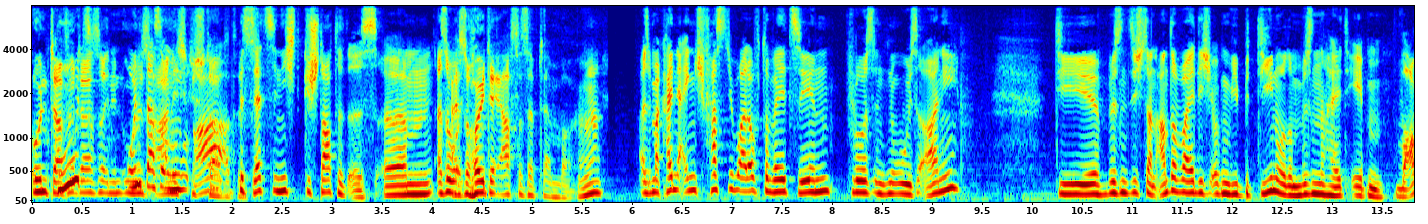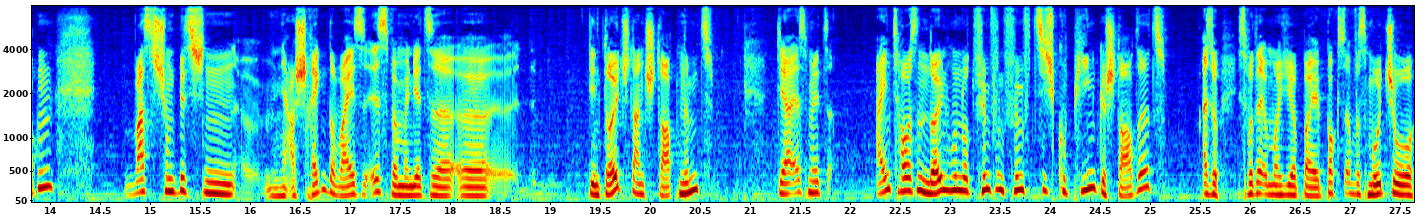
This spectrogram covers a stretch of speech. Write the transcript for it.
und dafür, gut dass er in den und USA dass er in nicht den USA bis jetzt nicht gestartet ist. Ähm, also, Also heute 1. September. Hm? also man kann ihn eigentlich fast überall auf der Welt sehen, bloß in den USA nie. Die müssen sich dann anderweitig irgendwie bedienen oder müssen halt eben warten. Was schon ein bisschen äh, ja, erschreckenderweise ist, wenn man jetzt äh, den Deutschlandstart nimmt, der ist mit 1955 Kopien gestartet. Also es wird ja immer hier bei Box Office Mojo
